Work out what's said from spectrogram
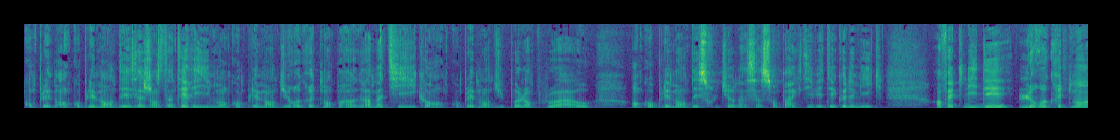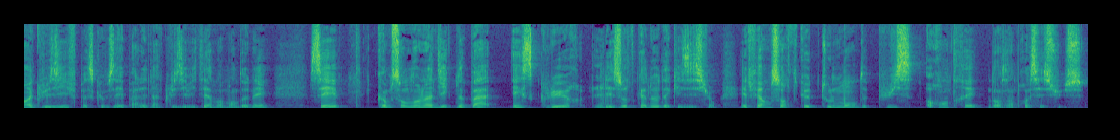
en complément des agences d'intérim, en complément du recrutement programmatique, en complément du pôle emploi, ou en complément des structures d'insertion par activité économique. En fait, l'idée, le recrutement inclusif, parce que vous avez parlé d'inclusivité à un moment donné, c'est, comme son nom l'indique, ne pas exclure les autres canaux d'acquisition et de faire en sorte que tout le monde puisse rentrer dans un processus.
